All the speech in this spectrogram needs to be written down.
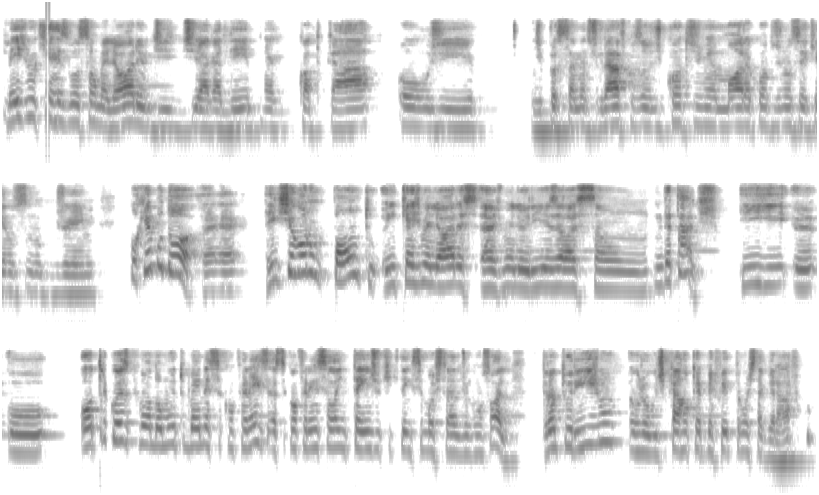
Mesmo que a resolução melhore de, de HD para 4K, ou de, de processamentos gráficos, ou de quanto de memória, quanto de não sei o que no, no videogame. Porque mudou. É, é, a gente chegou num ponto em que as melhores, as melhorias elas são em detalhes. E uh, o, Outra coisa que mandou muito bem nessa conferência, essa conferência ela entende o que tem que ser mostrado de um console. Gran Turismo é um jogo de carro que é perfeito para mostrar gráfico.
